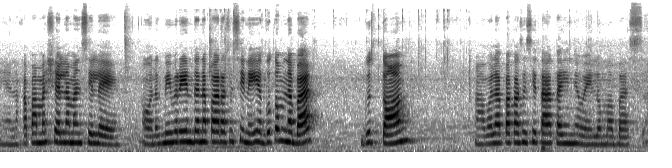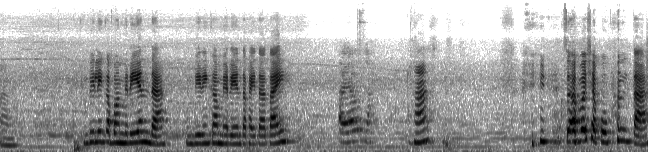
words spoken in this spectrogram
Ayan, nakapamasyal naman sila eh. Oh, nagmimerienda na para sa Sinea. Gutom na ba? Good Tom? Ah, wala pa kasi si tatay niyo eh, lumabas. Ah. Biling ka bang merienda? Biling ka merienda kay tatay? Ayaw na. Ha? Saan ba siya pupunta?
